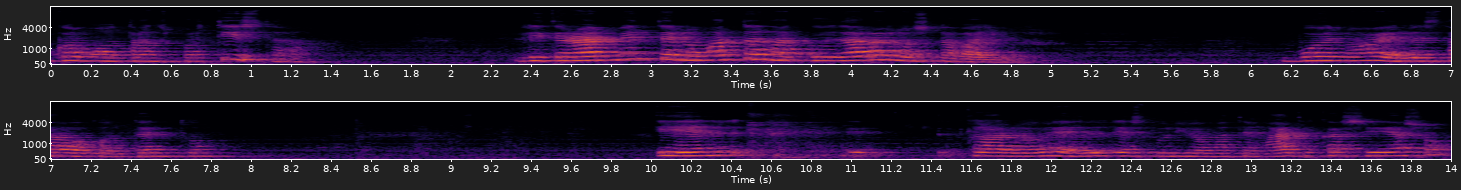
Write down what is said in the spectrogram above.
como transportista. Literalmente lo mandan a cuidar a los caballos. Bueno, él estaba contento. Él, claro, él estudió matemáticas y eso.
